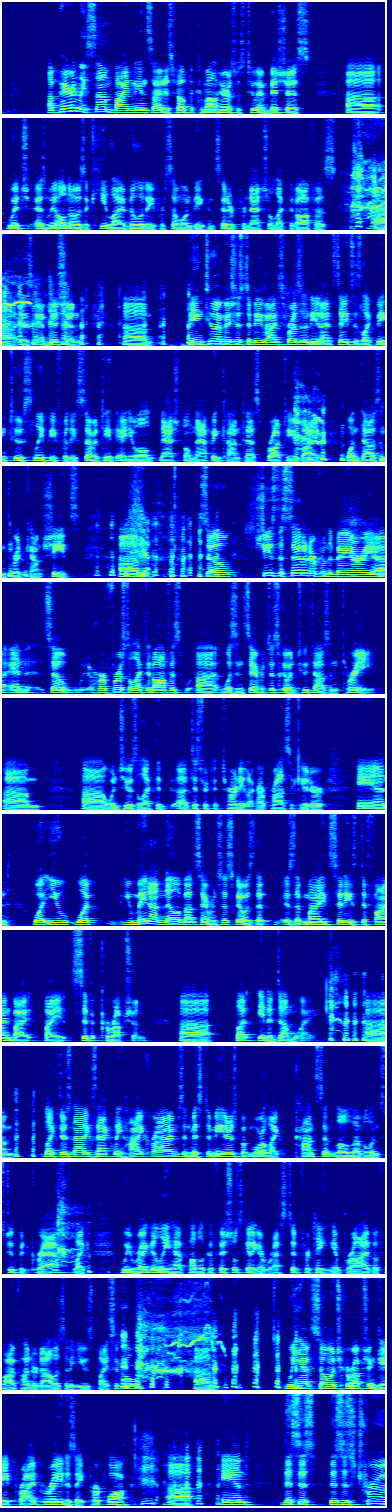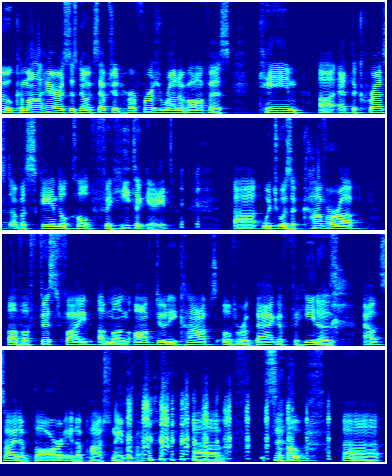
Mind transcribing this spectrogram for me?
apparently, some Biden insiders felt that Kamala Harris was too ambitious, uh, which, as we all know, is a key liability for someone being considered for national elected office, uh, is ambition. Um, being too ambitious to be vice president of the United States is like being too sleepy for the 17th annual national napping contest brought to you by 1,000 thread count sheets. Um, so she's the senator from the Bay Area, and so her first elected office uh, was in San Francisco in 2003 um, uh, when she was elected uh, district attorney, like our prosecutor. And what you what you may not know about San Francisco is that is that my city is defined by by civic corruption. Uh, but in a dumb way. Um, like there's not exactly high crimes and misdemeanors, but more like constant low level and stupid graft. Like we regularly have public officials getting arrested for taking a bribe of five hundred dollars in a used bicycle. Um, we have so much corruption. Gay Pride Parade is a perp walk, uh, and this is this is true. Kamala Harris is no exception. Her first run of office came uh, at the crest of a scandal called Fajita Gate uh, which was a cover up of a fist fight among off duty cops over a bag of fajitas outside a bar in a posh neighborhood. um, so, uh,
